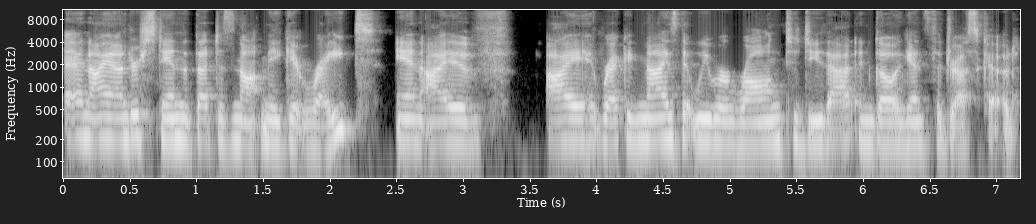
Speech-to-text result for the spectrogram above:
and I understand that that does not make it right. And I've I recognize that we were wrong to do that and go against the dress code.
